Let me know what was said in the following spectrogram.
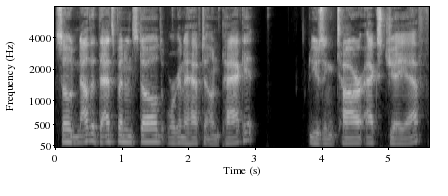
So now that that's been installed, we're going to have to unpack it using tar xjf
